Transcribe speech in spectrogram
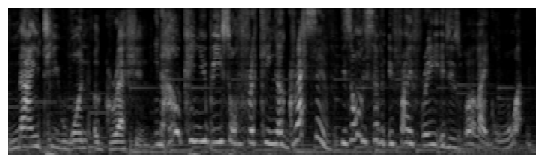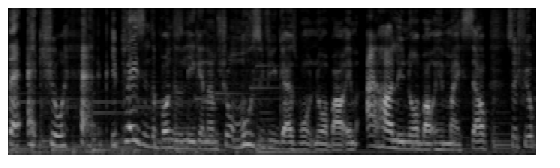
91 aggression. And how can you be so freaking aggressive? He's only 75 rated as well. Like, what the actual heck? He plays in the Bundesliga, and I'm sure most of you guys won't know about him. I hardly know about him myself. So if you're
